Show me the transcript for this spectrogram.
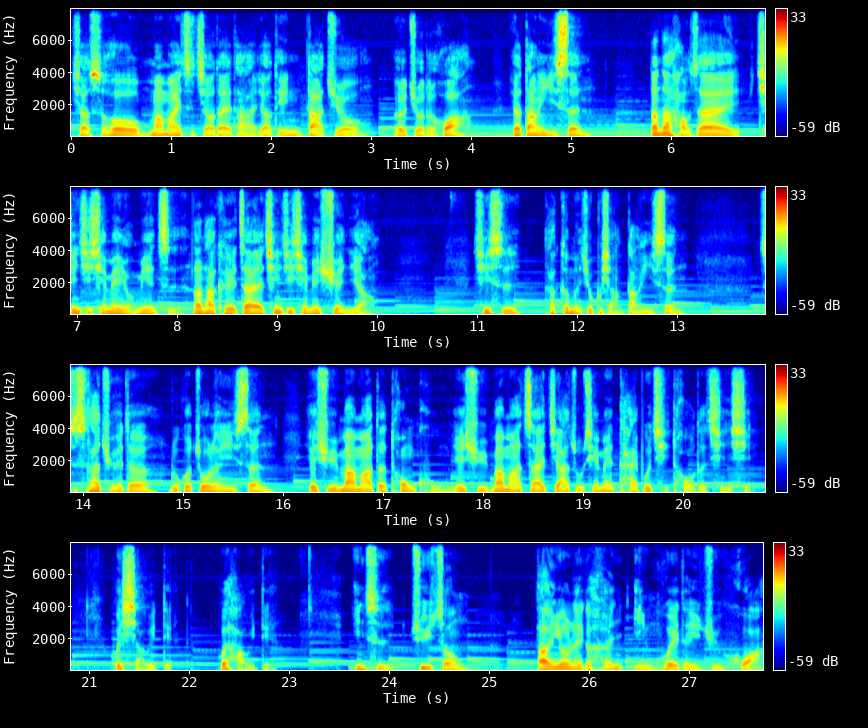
小时候妈妈一直交代他要听大舅、二舅的话，要当医生，让他好在亲戚前面有面子，让他可以在亲戚前面炫耀。其实他根本就不想当医生，只是他觉得如果做了医生，也许妈妈的痛苦，也许妈妈在家族前面抬不起头的情形会小一点，会好一点。因此剧中。导演用了一个很隐晦的一句话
